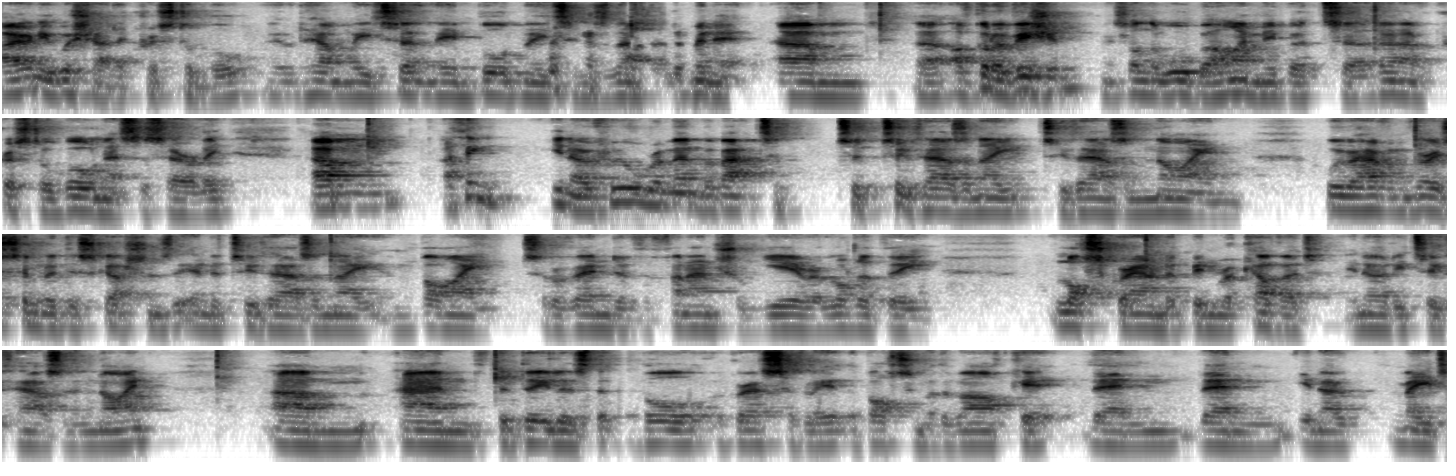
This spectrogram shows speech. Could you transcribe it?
I only wish I had a crystal ball. It would help me certainly in board meetings that at the minute. Um, uh, I've got a vision. It's on the wall behind me, but uh, I don't have a crystal ball necessarily. Um, I think, you know, if we all remember back to, to 2008, 2009, we were having very similar discussions at the end of 2008. And by sort of end of the financial year, a lot of the lost ground had been recovered in early 2009. Um, and the dealers that bought aggressively at the bottom of the market then then you know made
